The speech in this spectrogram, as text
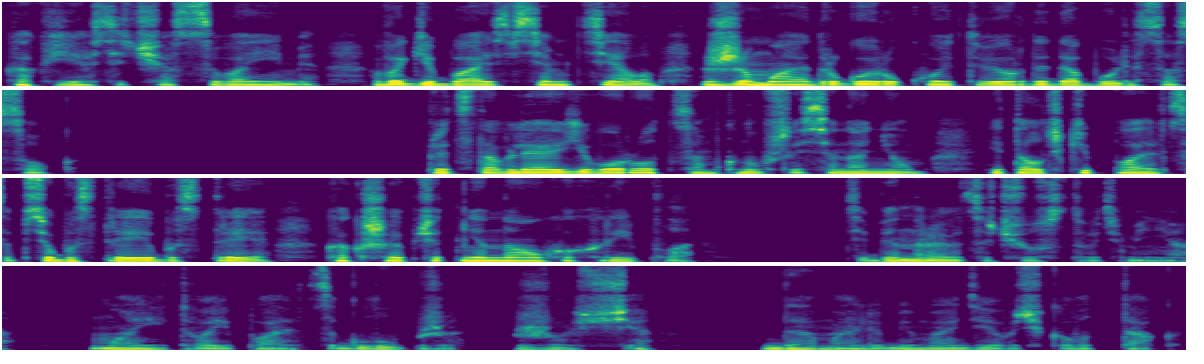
как я сейчас своими, выгибаясь всем телом, сжимая другой рукой твердый до боли сосок представляя его рот, сомкнувшийся на нем, и толчки пальцев все быстрее и быстрее, как шепчет мне на ухо хрипло. «Тебе нравится чувствовать меня, мои твои пальцы глубже, жестче. Да, моя любимая девочка, вот так.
